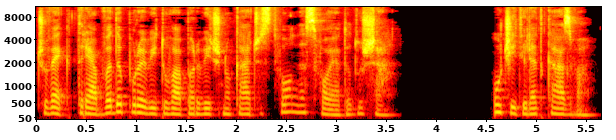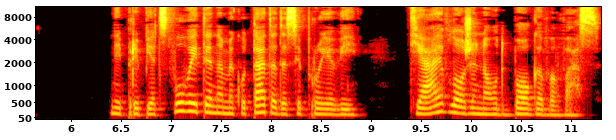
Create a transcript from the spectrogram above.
Човек трябва да прояви това първично качество на своята душа. Учителят казва – не препятствувайте на мекотата да се прояви. Тя е вложена от Бога във вас.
